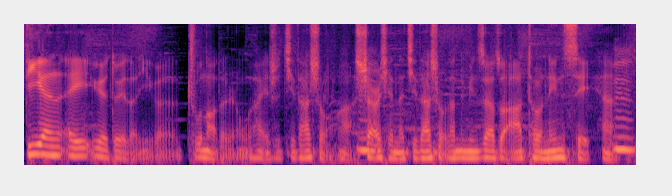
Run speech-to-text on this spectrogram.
DNA 乐队的一个主脑的人物，他也是吉他手啊，十二弦的吉他手，他的名字叫做 Arto Lindsay 啊。嗯，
